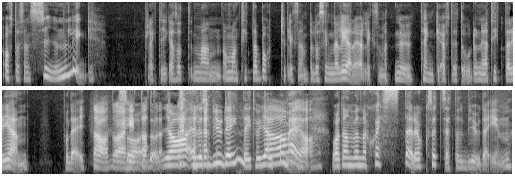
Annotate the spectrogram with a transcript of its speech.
oftast en synlig praktik. Alltså att man, om man tittar bort till exempel, då signalerar jag liksom att nu tänker jag efter ett ord och när jag tittar igen på dig. ja, då har jag så, hittat då. Ja, eller så bjuder jag in dig till att hjälpa ja, mig. Ja. Och att använda gester är också ett sätt att bjuda in.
